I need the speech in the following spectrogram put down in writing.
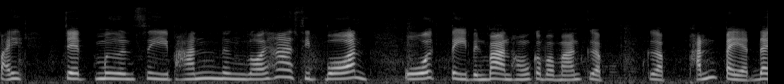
ไปเจ็ดหมื่นสี่พันหนึ่งร้อยห้าสิบบอลโอ้ยตีเป็นบ้านเขาก็ประมาณเกือบเกือบพันแปดได้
